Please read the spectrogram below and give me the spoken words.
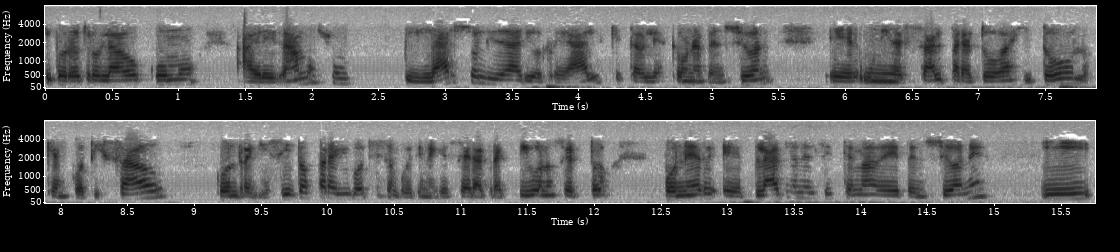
y por otro lado cómo agregamos un pilar solidario real que establezca una pensión eh, universal para todas y todos los que han cotizado con requisitos para que coticen, porque tiene que ser atractivo, ¿no es cierto?, poner eh, plata en el sistema de pensiones y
